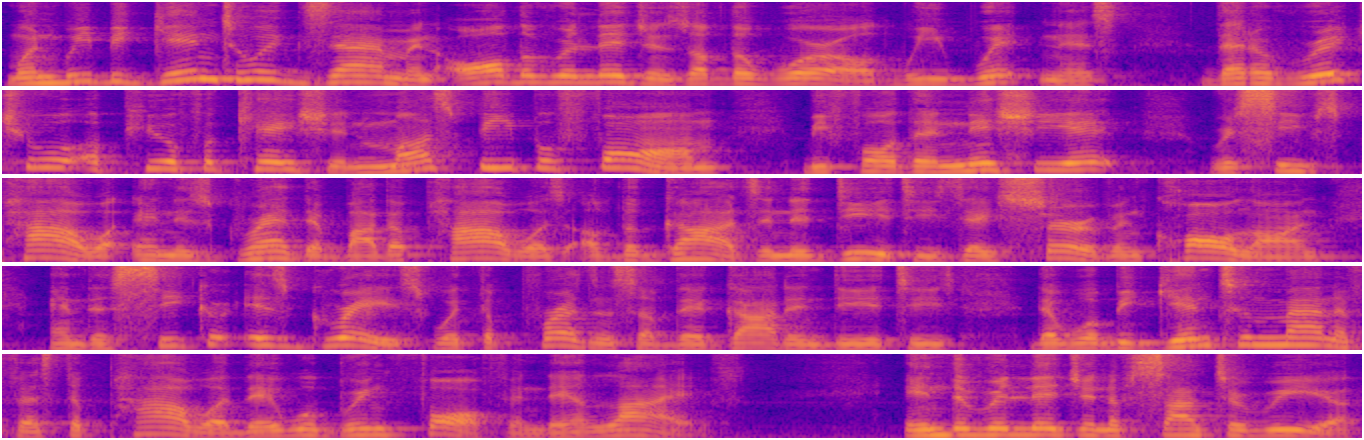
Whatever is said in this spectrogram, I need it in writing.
When we begin to examine all the religions of the world, we witness that a ritual of purification must be performed before the initiate receives power and is granted by the powers of the gods and the deities they serve and call on, and the seeker is graced with the presence of their god and deities that will begin to manifest the power they will bring forth in their life. In the religion of Santeria,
